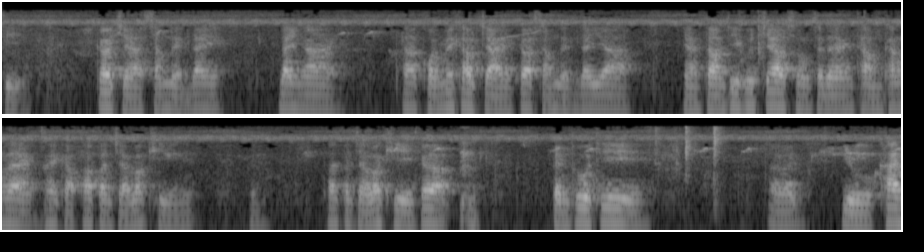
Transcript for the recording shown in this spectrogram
สี่ก็จะสำเร็จได้ได้ง่าย ถ้าคนไม่เข้าใจก็สำเร็จได้ยาก อย่างตอนที่พระเจ้าทรงแสดงธรรมครั้งแรกให้กับพระปัญจวัคคีย์เนี่ยพระปัญจวัคคีย์ก็เป็นผู้ที่อยู่ขั้น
